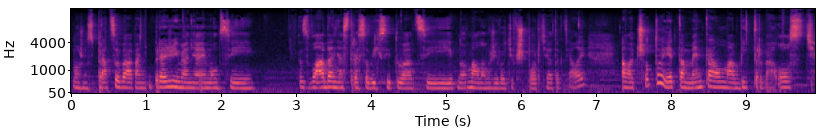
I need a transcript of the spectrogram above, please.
možno spracovávania, prežívania emócií, zvládania stresových situácií v normálnom živote, v športe a tak ďalej. Ale čo to je tá mentálna vytrvalosť?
